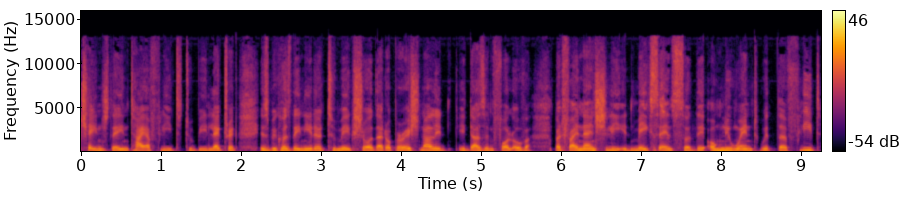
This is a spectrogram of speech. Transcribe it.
change the entire fleet to be electric is because they needed to make sure that operationally it, it doesn't fall over, but financially it makes That's sense. It. So they only went with the fleet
